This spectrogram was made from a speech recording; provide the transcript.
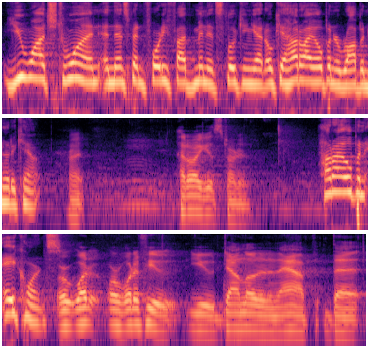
you watched one and then spent 45 minutes looking at, okay, how do I open a Robinhood account? Right. How do I get started? How do I open Acorns? Or what? Or what if you you downloaded an app that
